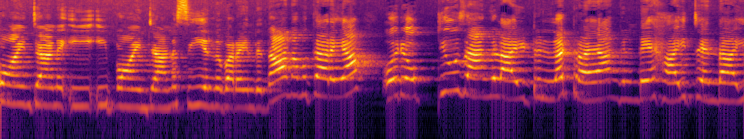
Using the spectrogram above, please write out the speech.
പോയിന്റ് ആണ് ഇ ഈ പോയിന്റ് ആണ് സി എന്ന് പറയുന്നത്. ഇതാ നമുക്കറിയാം ഒരു ഒപ്റ്റ്യൂസ് ആംഗിൾ ആയിട്ടുള്ള ട്രയാങ്കിളിന്റെ ഹൈറ്റ് എന്താ? ഈ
